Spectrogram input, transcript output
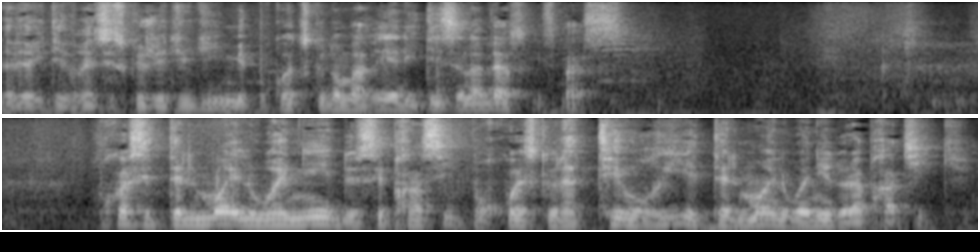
La vérité vraie, c'est ce que j'étudie, mais pourquoi? Est-ce que dans ma réalité, c'est l'inverse qui se passe. Pourquoi c'est tellement éloigné de ces principes? Pourquoi est-ce que la théorie est tellement éloignée de la pratique?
